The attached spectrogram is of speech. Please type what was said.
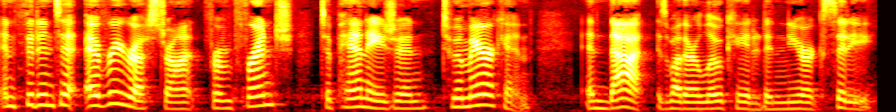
and fit into every restaurant from French to Pan Asian to American. And that is why they're located in New York City,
